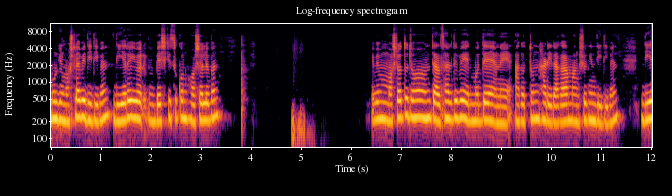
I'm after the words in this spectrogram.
মুরগির মশলা দিয়ে দিবেন। দিয়ে এবার বেশ কিছুক্ষণ কষা নেবেন। এবার মশলা তো যখন তেল ছাড় দিবে, এর মধ্যে মানে আগতুন হাঁড়ি রাখা মাংস কিন দিয়ে দিবেন। দিয়ে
